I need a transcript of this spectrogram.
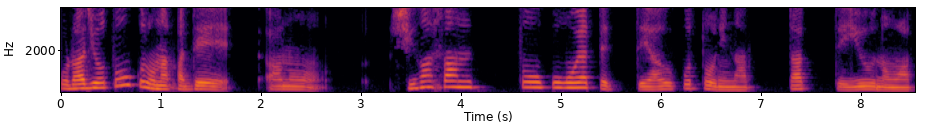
こう、ラジオトークの中で、あの、志賀さんとこうやって出会うことになったっていうのは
